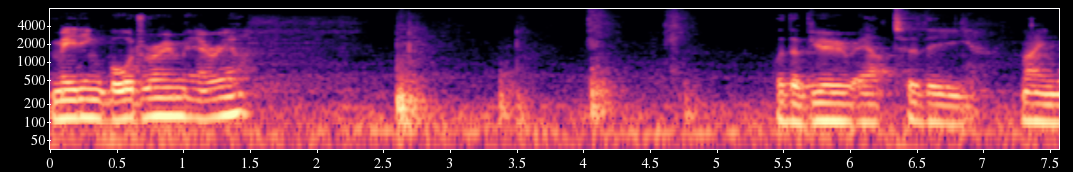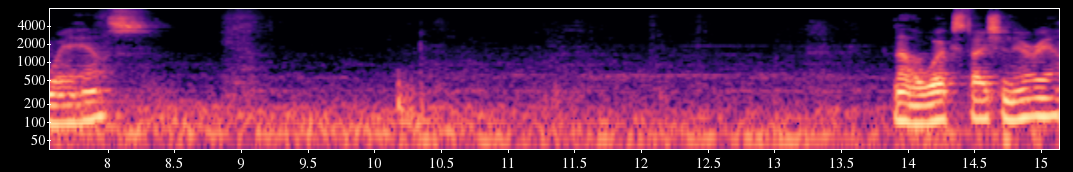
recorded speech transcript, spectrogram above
Meeting boardroom area. With a view out to the main warehouse. Another workstation area.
